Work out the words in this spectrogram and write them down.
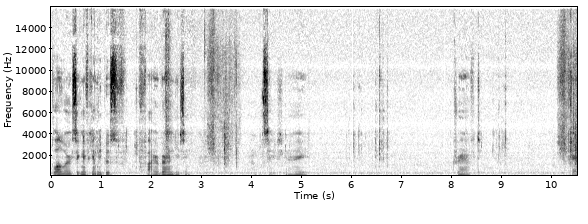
Blower significantly boosts fire burn using stationary. craft. Okay.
